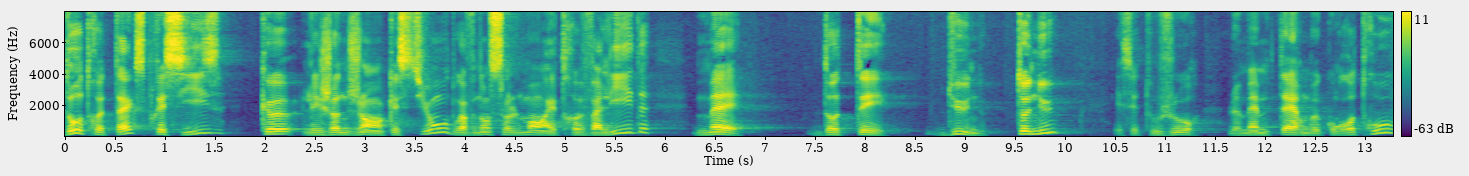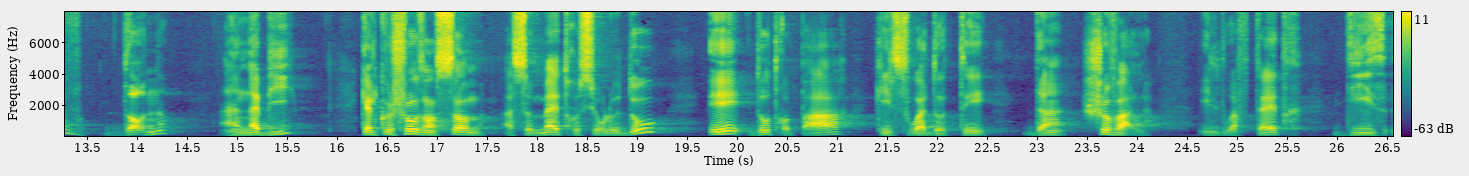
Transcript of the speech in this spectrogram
D'autres textes précisent que les jeunes gens en question doivent non seulement être valides, mais dotés d'une tenue, et c'est toujours le même terme qu'on retrouve, donne, un habit, quelque chose en somme à se mettre sur le dos, et d'autre part qu'ils soient dotés d'un cheval. Ils doivent être, disent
